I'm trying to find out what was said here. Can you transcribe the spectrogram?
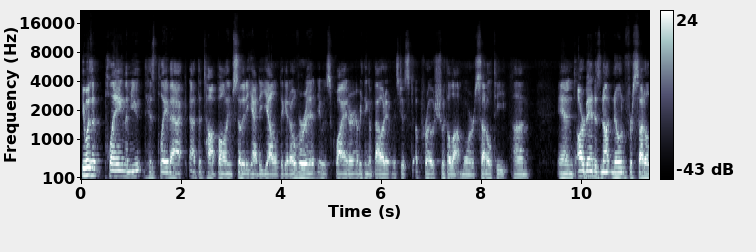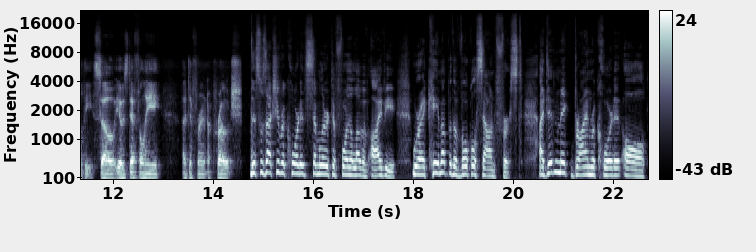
he wasn't playing the mute his playback at the top volume so that he had to yell to get over it. It was quieter. Everything about it was just approached with a lot more subtlety. Um, and our band is not known for subtlety, so it was definitely a different approach. This was actually recorded similar to For the Love of Ivy, where I came up with a vocal sound first. I didn't make Brian record it all,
